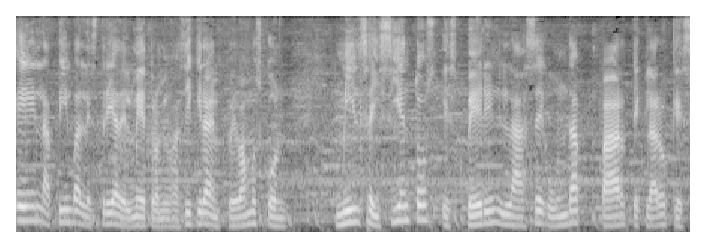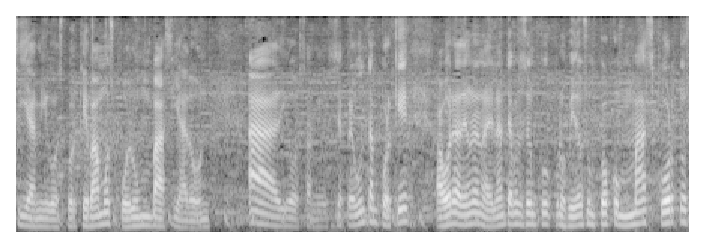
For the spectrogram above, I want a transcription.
en la pimba la estrella del metro, amigos. Así que mira, vamos con 1600. Esperen la segunda parte, claro que sí, amigos, porque vamos por un vaciadón. Adiós amigos. Si se preguntan por qué, ahora de ahora en adelante vamos a hacer los videos un poco más cortos.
